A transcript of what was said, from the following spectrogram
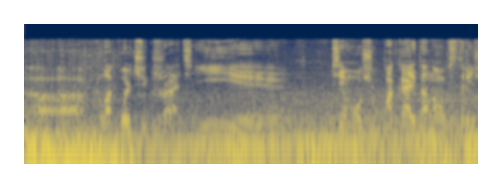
э, колокольчик жать, и всем, в общем, пока и до новых встреч.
